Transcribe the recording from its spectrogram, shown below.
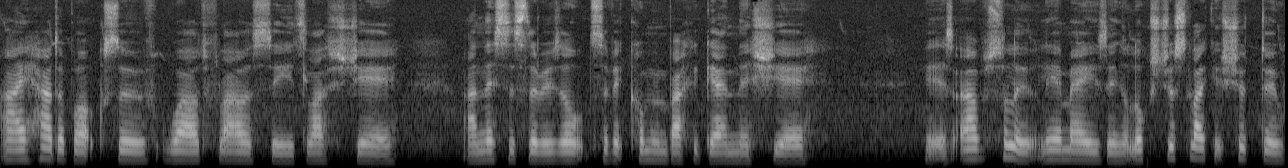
I had a box of wildflower seeds last year and this is the results of it coming back again this year. It is absolutely amazing. It looks just like it should do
